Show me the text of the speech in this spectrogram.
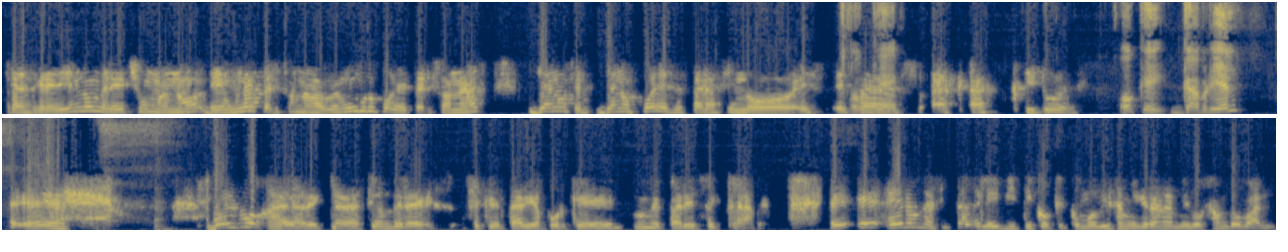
transgrediendo un derecho humano de una persona o de un grupo de personas, ya no se, ya no puedes estar haciendo esas actitudes. Ok, Gabriel. Eh, Vuelvo a la declaración de la ex secretaria porque me parece clave. Eh, eh, era una cita de Levítico que, como dice mi gran amigo Sandoval,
